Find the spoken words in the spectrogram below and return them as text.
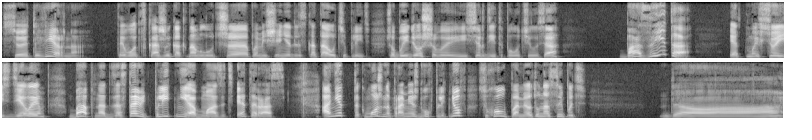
Все это верно. Ты вот скажи, как нам лучше помещение для скота утеплить, чтобы и дешево, и сердито получилось, а? Базы-то? Это мы все и сделаем. Баб надо заставить плетни обмазать, это раз. А нет, так можно промеж двух плетнев сухого помету насыпать. Да.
